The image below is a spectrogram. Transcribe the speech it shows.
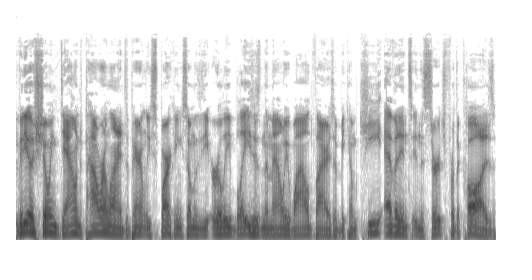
videos showing downed power lines apparently sparking some of the early blazes in the Maui wildfires have become key evidence in the search for the cause.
